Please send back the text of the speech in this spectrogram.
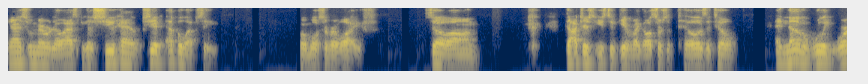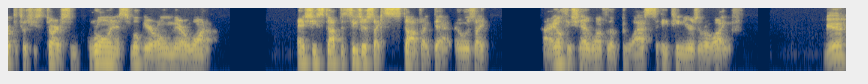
Yeah, I just remember the last because she had she had epilepsy for most of her life. So um doctors used to give her like all sorts of pills until and none of it really worked until she started growing and smoking her own marijuana. And she stopped the seizures like stopped like that. It was like I don't think she had one for the last 18 years of her life. Yeah,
